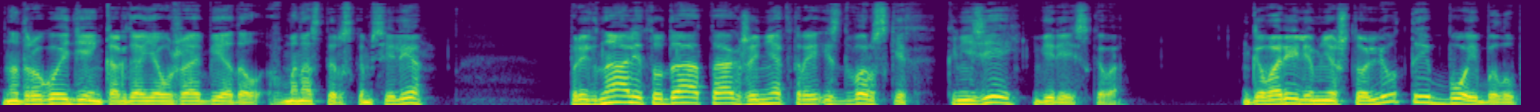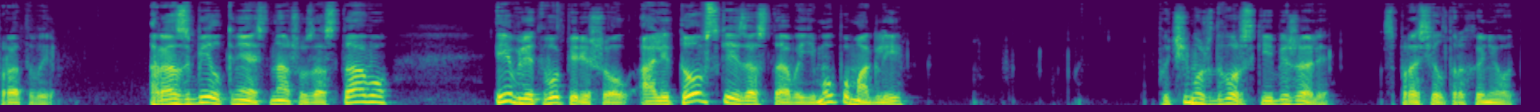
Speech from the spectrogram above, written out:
На другой день, когда я уже обедал в монастырском селе, Пригнали туда также некоторые из дворских князей Верейского. Говорили мне, что лютый бой был у Протвы. Разбил князь нашу заставу и в Литву перешел, а литовские заставы ему помогли. — Почему ж дворские бежали? — спросил Траханиот.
